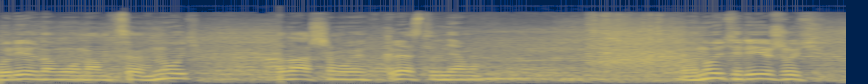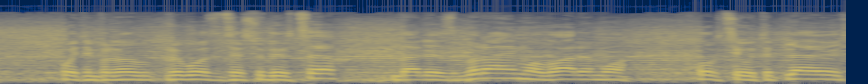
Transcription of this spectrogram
У рівному нам це гнуть по нашим кресленням. Гнуть, ріжуть, потім привозиться сюди в цех. Далі збираємо, варимо, хлопці утепляють.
